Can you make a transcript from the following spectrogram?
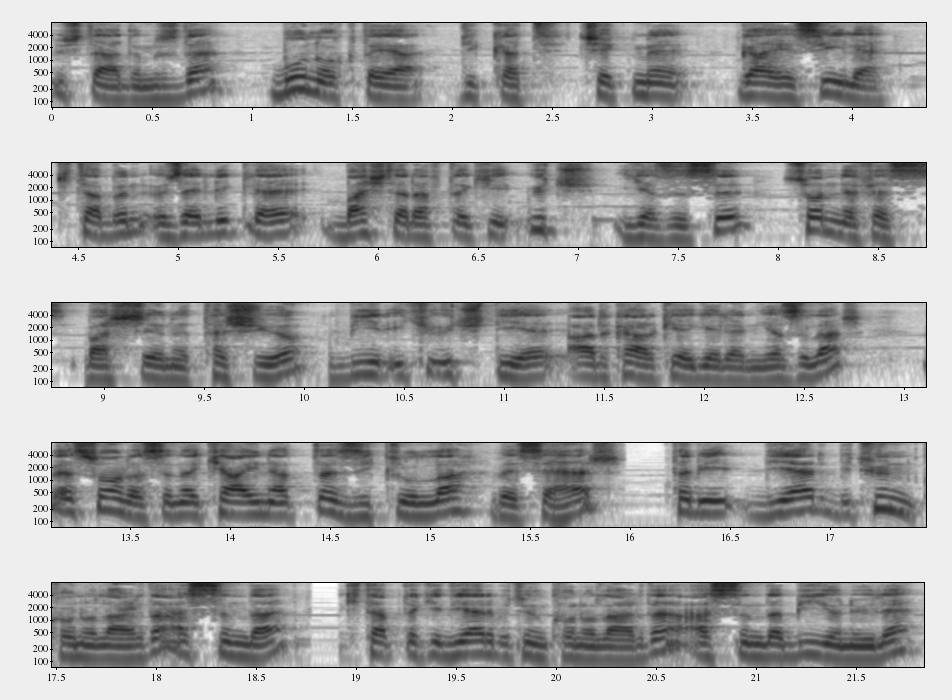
üstadımız da bu noktaya dikkat çekme gayesiyle kitabın özellikle baş taraftaki 3 yazısı son nefes başlığını taşıyor. 1, 2, 3 diye arka arkaya gelen yazılar ve sonrasında kainatta zikrullah ve seher. Tabi diğer bütün konularda aslında kitaptaki diğer bütün konularda aslında bir yönüyle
